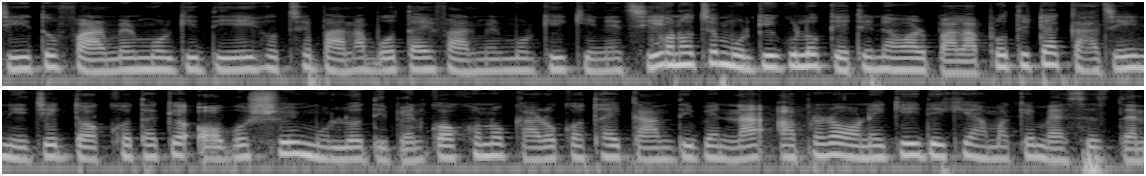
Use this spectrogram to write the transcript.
যেহেতু ফার্মের মুরগি দিয়েই হচ্ছে বানাবো, তাই ফার্মের মুরগি কিনেছি। এখন হচ্ছে মুরগিগুলো কেটে নেওয়ার পালা। প্রতিটা কাজেই নিজের দক্ষতাকে অবশ্যই মূল্য দিবেন। কখনো কারও কথায় কান দিবেন না। আপনারা অনেকেই দেখি আমাকে মেসেজ দেন,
